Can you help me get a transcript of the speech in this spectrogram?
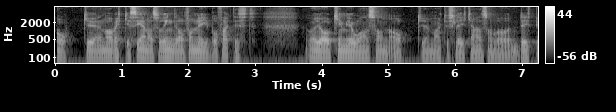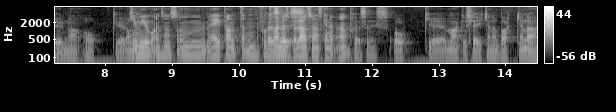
och eh, några veckor senare så ringde de från Nybro faktiskt. Det var jag, Kim Johansson och Marcus Likanen som var ditbjudna. Och eh, de Kim Johansson som är i panten fortfarande och spelar Allsvenskan nu. Ja. Precis. Och eh, Marcus Likanen, backen där,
